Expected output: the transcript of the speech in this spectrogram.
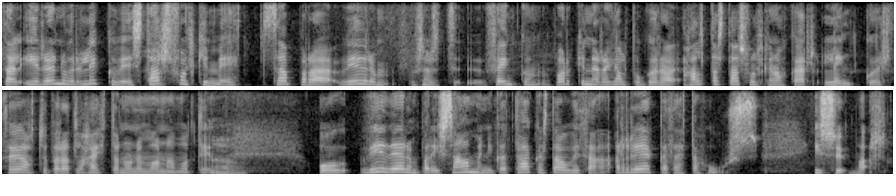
það í raun og veru liggur við, starfsfólki mitt, það bara, við erum, sagt, fengum, borgin er að hjálpa okkur að halda starfsfólkin okkar lengur, þau áttu bara alltaf hætta núna um mánamótin og við erum bara í saminning að takast á við það að reka þetta hús í sumar Og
